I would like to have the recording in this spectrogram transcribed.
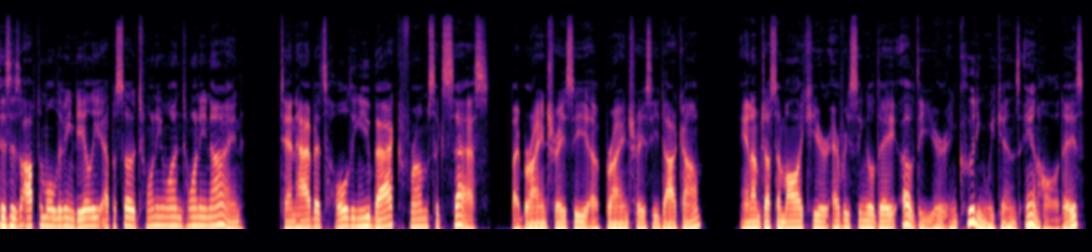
This is Optimal Living Daily, episode 2129 10 Habits Holding You Back from Success by Brian Tracy of briantracy.com. And I'm Justin Malik here every single day of the year, including weekends and holidays.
